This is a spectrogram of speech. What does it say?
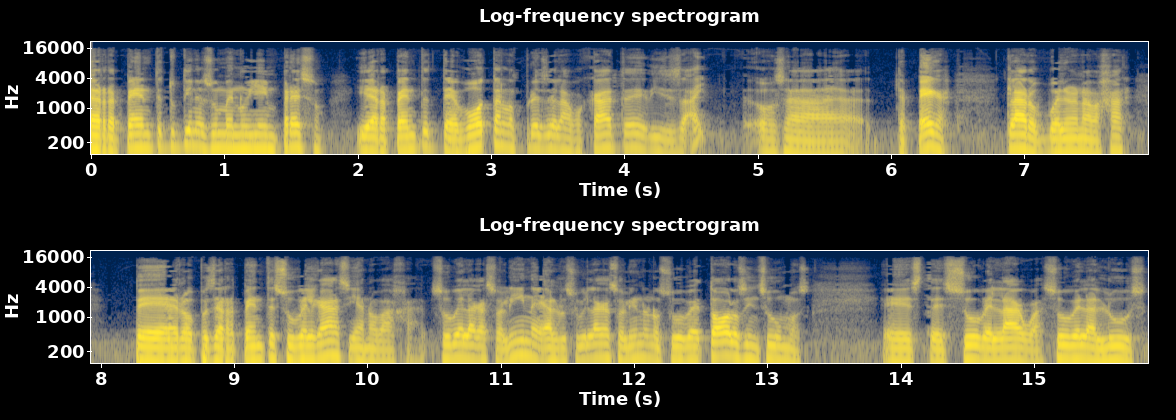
de repente tú tienes un menú ya impreso y de repente te botan los precios del aguacate y dices, ay, o sea, te pega. Claro, vuelven a bajar. Pero pues de repente sube el gas y ya no baja. Sube la gasolina y al subir la gasolina nos sube todos los insumos. Este, sube el agua, sube la luz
